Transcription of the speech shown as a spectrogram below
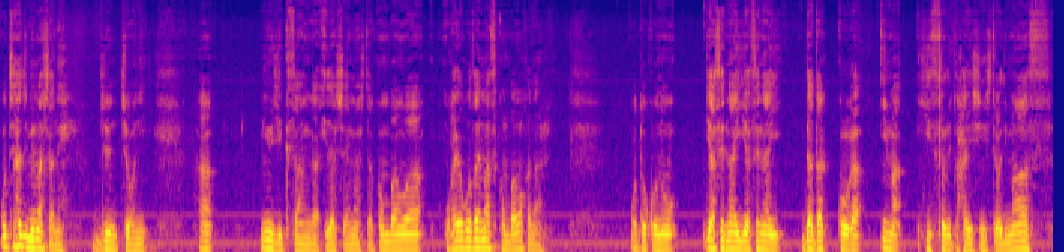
落ち始めましたね。順調に。あ、ミュージックさんがいらっしゃいました。こんばんは。おはようございます。こんばんはかな。男の痩せない痩せないだだっこが今、ひっそりと配信しております。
